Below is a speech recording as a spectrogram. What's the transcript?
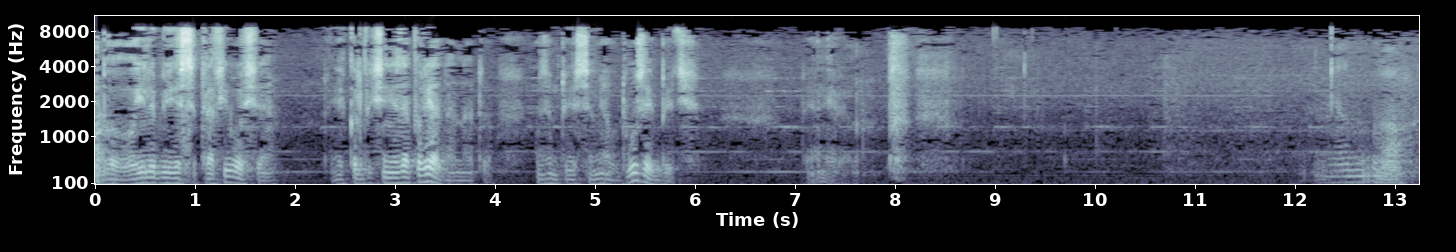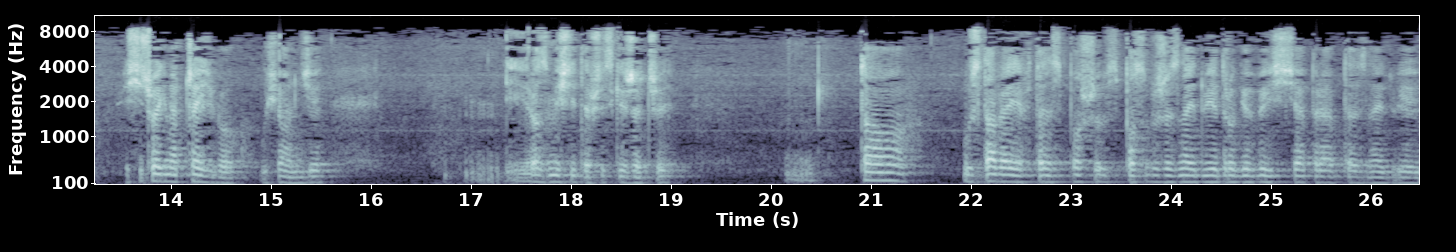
Bo o ile by jeszcze trafiło się, jakkolwiek się nie zapowiada na to, żebym tu jeszcze miał dłużej być, to ja nie wiem. Jeśli człowiek na trzeźwo usiądzie i rozmyśli te wszystkie rzeczy, to ustawia je w ten sposób, sposób, że znajduje drogę wyjścia, prawda, znajduje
